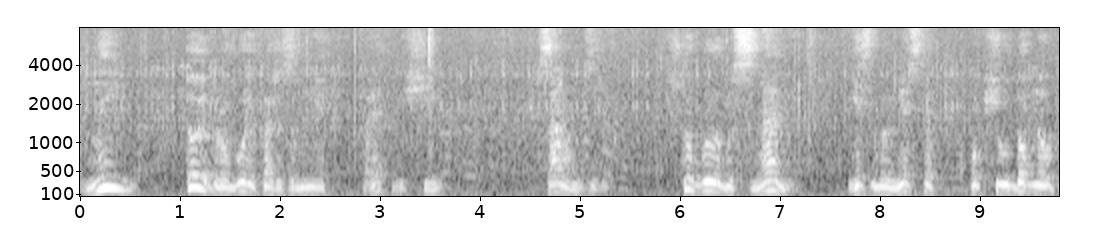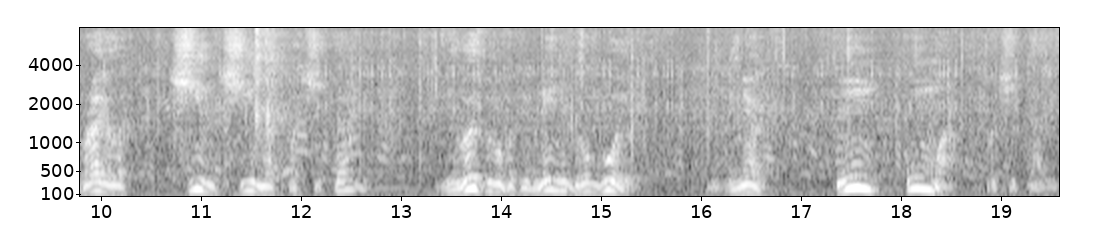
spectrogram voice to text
Ныне то и другое кажется мне порядком вещей. В самом деле, что было бы с нами, если бы вместо общеудобного правила чин чина почитали, велось бы в употреблении другое. Например, ум ума почитали.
